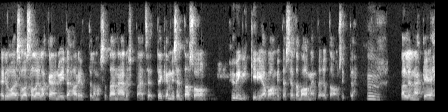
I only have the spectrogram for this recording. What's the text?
erilaisilla saleilla käynyt itse harjoittelemassa tai näin edespäin, että se tekemisen taso on hyvinkin kirjavaa, mitä sieltä valmentajilta on sitten mm. välillä näkee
